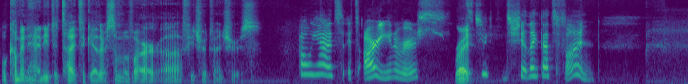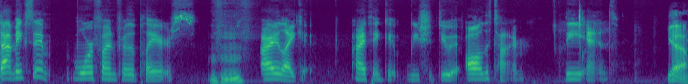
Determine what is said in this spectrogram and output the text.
will come in handy to tie together some of our uh, future adventures. Oh yeah, it's it's our universe. Right. Let's shit like that's fun. That makes it more fun for the players. Mm-hmm. I like it. I think it, we should do it all the time. The end. Yeah,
